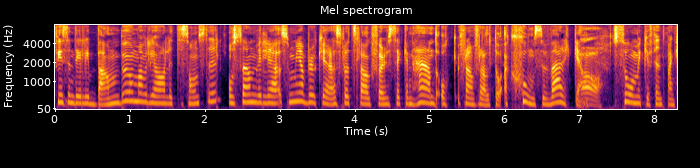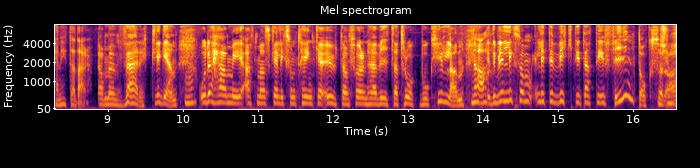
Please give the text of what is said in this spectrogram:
finns en del i bambu om man vill ha lite sån stil. Och Sen vill jag, som jag brukar göra, slå ett slag för second hand och framförallt då auktionsverken. Ja. Så mycket fint man kan hitta där. Ja men verkligen. Mm. Och det här med att man ska liksom tänka utanför den här vita tråkbokhyllan. Ja. Det blir liksom lite viktigt att det är fint också då, Ja.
